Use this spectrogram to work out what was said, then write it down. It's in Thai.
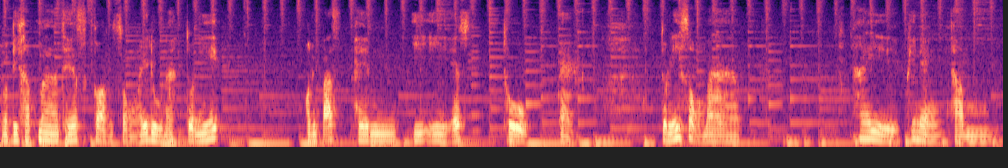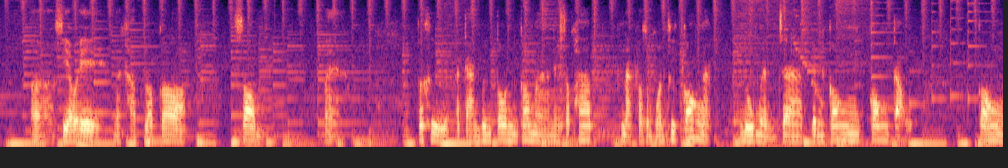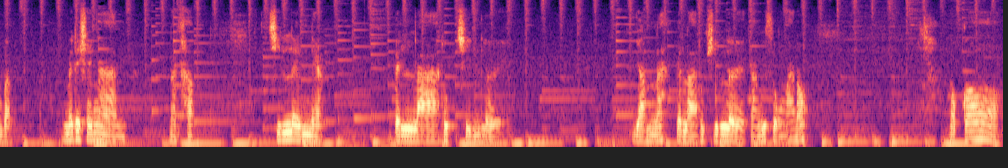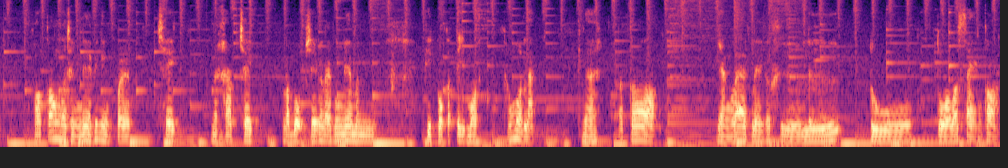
สวัสดีครับมาเทสก่อนส่งให้ดูนะ ตัวนี้ Olympus Pen EES 2อ่าตัวนี้ส่งมาให้พี่เน่งทำเอ่อ CLA นะครับ แล้วก็ซ่อมอ่าก็คืออาการเบื้องต้นก็มาในสภาพหนักพอสมควรคือกล้องอะ่ะดูเหมือนจะเป็นกล้องกล้องเก่า กล้องแบบไม่ได้ใช้งานนะครับ ชิ้นเลนเนี่ยเป็นลาทุกชิ้นเลย ย้ำนะเป็นลาทุกชิ้นเลยตามที่ส่งมาเนาะแล้วก็พอกล้องมาถึงเนี่ยพี่หนึ่งเปิดเช็คนะครับ เช็คระบบเช็คอะไรพวกนี้มันผิดปกติหมดทั้งหมดแหละนะแล้วก็อย่างแรกเลยก็คือรื้อดูตัววัดแสงก่อน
